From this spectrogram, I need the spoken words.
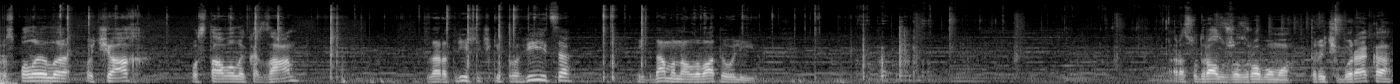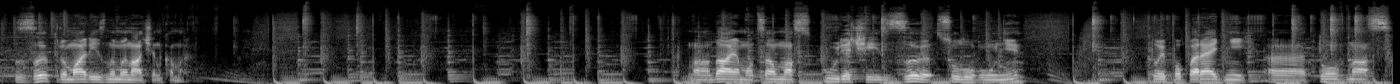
Розпалили очах, поставили казан. Зараз трішечки прогріється і будемо наливати олію. Зараз одразу вже зробимо три чебурека з трьома різними начинками. Нагадаємо, це в нас курячий з сулугуні. Той попередній, е, то в нас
